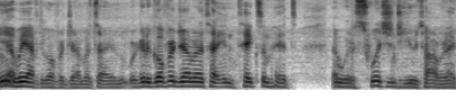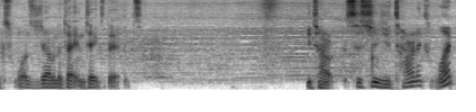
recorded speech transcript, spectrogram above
Yeah, we have to go for Gemini Titan. We're gonna go for Gemini Titan, take some hits, then we're gonna switch into Utarinex once Gemini Titan takes the hits. Utar switch into Utarinex? What?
